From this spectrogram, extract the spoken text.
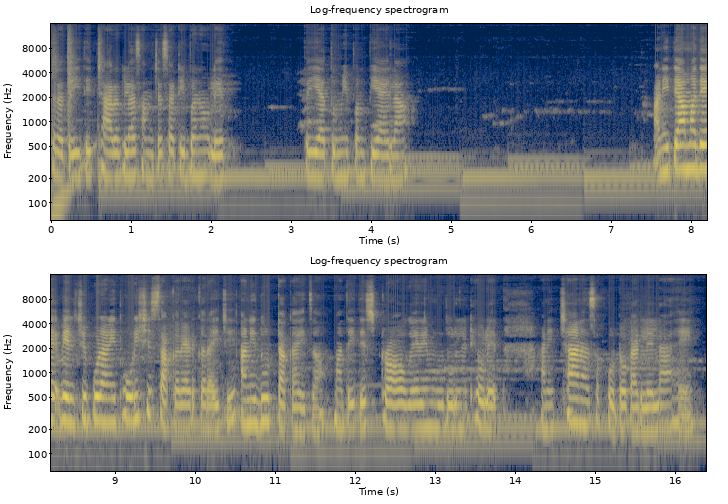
तर आता इथे चार ग्लास आमच्यासाठी बनवलेत. तर या तुम्ही पण पियायला. आणि त्यामध्ये वेलची पूड आणि थोडीशी साखर ॲड करायची आणि दूध टाकायचं. मग आता इथे स्ट्रॉ वगैरे मृदुलने ठेवलेत. आणि छान असा फोटो काढलेला आहे.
